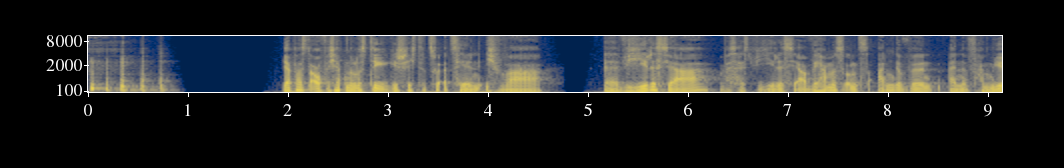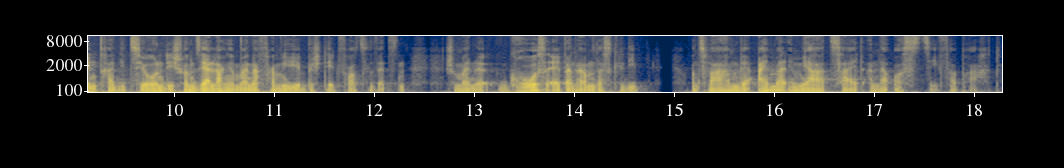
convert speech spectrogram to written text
ja, passt auf, ich habe eine lustige Geschichte zu erzählen. Ich war äh, wie jedes Jahr, was heißt wie jedes Jahr? Wir haben es uns angewöhnt, eine Familientradition, die schon sehr lange in meiner Familie besteht, fortzusetzen. Schon meine Großeltern haben das geliebt. Und zwar haben wir einmal im Jahr Zeit an der Ostsee verbracht.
